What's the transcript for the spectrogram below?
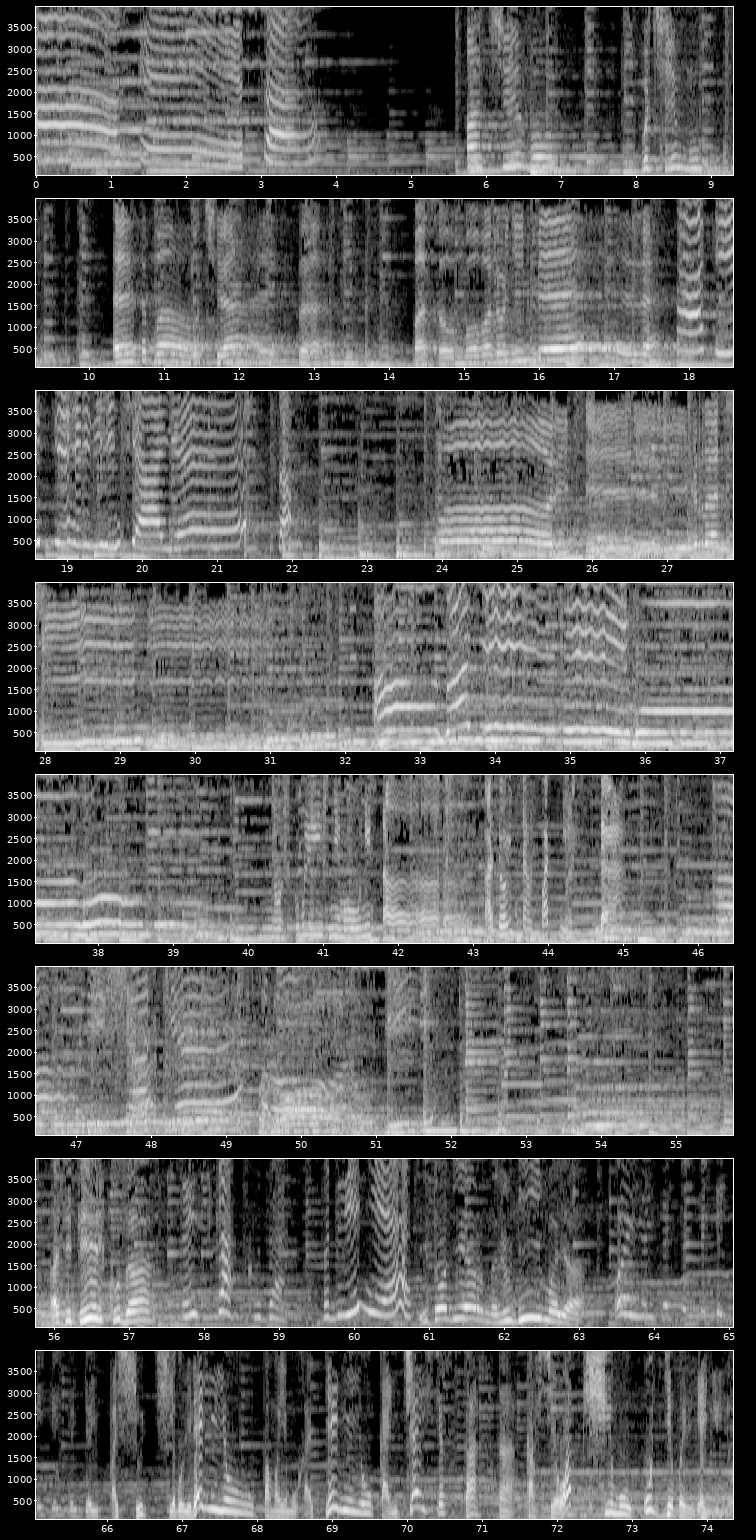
это. От чего? Почему это получается? Пошел поводу Емеля. Грачи. А за ними голуби. Ножку ближнему не ставь, а то ведь сам споткнешься, да. Лови счастье прорубили. А теперь куда? И то верно, любимая. Ой-ой-ой-ой-ой-ой-ой-ой, по щучьему велению, по моему хотению, кончайся сказка ко всеобщему удивлению.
